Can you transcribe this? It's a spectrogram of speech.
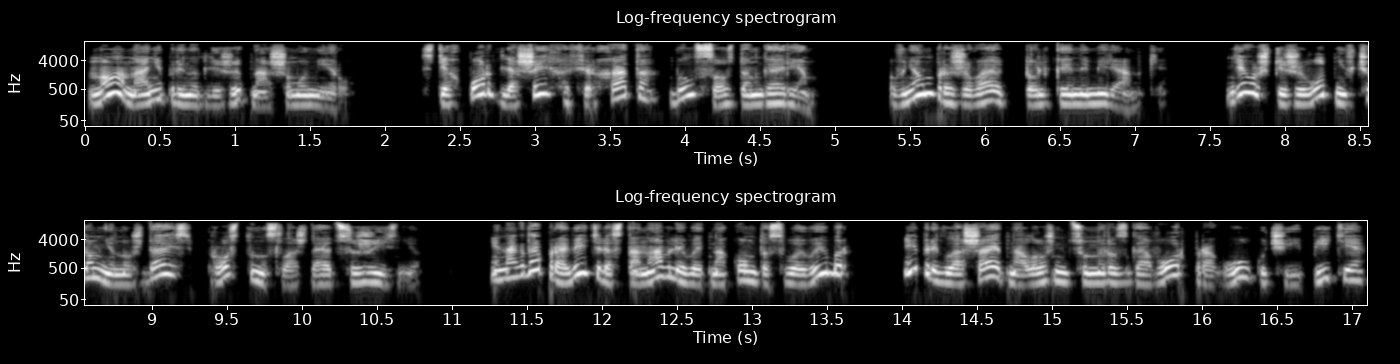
Но она не принадлежит нашему миру. С тех пор для шейха Ферхата был создан гарем. В нем проживают только иномерянки. Девушки живут ни в чем не нуждаясь, просто наслаждаются жизнью. Иногда правитель останавливает на ком-то свой выбор и приглашает наложницу на разговор, прогулку, чаепитие.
